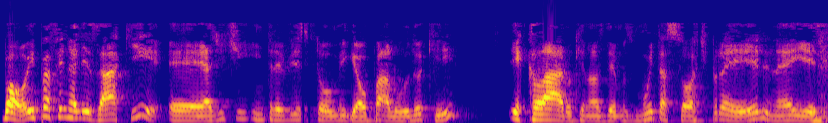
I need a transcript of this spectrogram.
Bom, e para finalizar aqui, é, a gente entrevistou o Miguel Paludo aqui, e claro que nós demos muita sorte para ele, né? E ele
